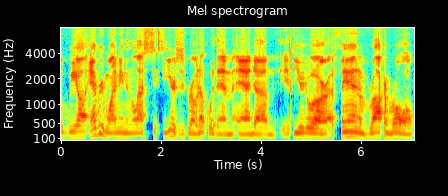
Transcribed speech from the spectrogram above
we all, everyone. I mean, in the last sixty years, has grown up with him. And um, if you are a fan of rock and roll,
